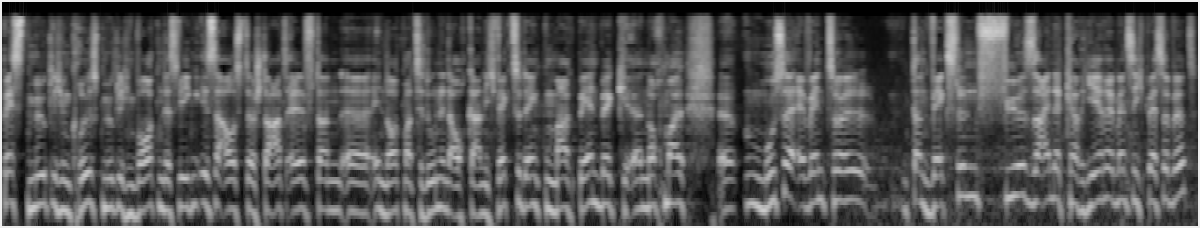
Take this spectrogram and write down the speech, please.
bestmöglichen, größtmöglichen Worten. Deswegen ist er aus der Startelf dann äh, in Nordmazedonien auch gar nicht wegzudenken. Marc Bernbeck äh, nochmal, äh, muss er eventuell dann wechseln für seine Karriere, wenn es nicht besser wird?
